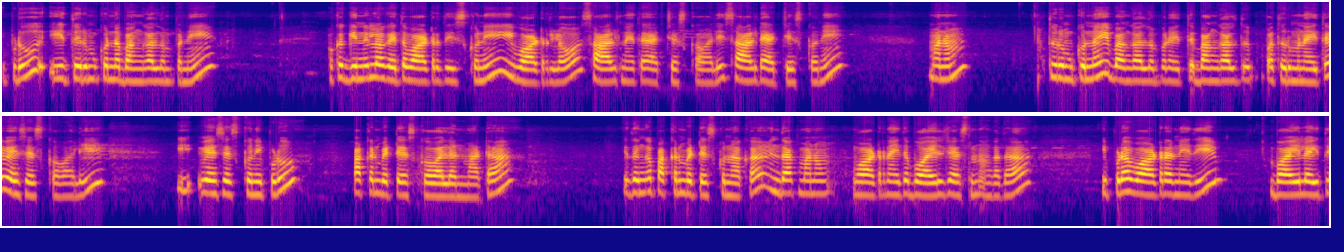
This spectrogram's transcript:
ఇప్పుడు ఈ తురుముకున్న బంగాళదుంపని ఒక గిన్నెలోకి అయితే వాటర్ తీసుకొని ఈ వాటర్లో సాల్ట్ని అయితే యాడ్ చేసుకోవాలి. సాల్ట్ యాడ్ చేసుకొని మనం తురుముకున్న ఈ బంగాళదుంపని అయితే బంగాళదుంప తురుమును అయితే వేసేసుకోవాలి. వేసేసుకొని ఇప్పుడు పక్కన పెట్టేసుకోవాలన్నమాట. విధంగా పక్కన పెట్టేసుకున్నాక ఇందాక మనం వాటర్ని అయితే బాయిల్ చేస్తున్నాం కదా ఇప్పుడు ఆ వాటర్ అనేది బాయిల్ అయితే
